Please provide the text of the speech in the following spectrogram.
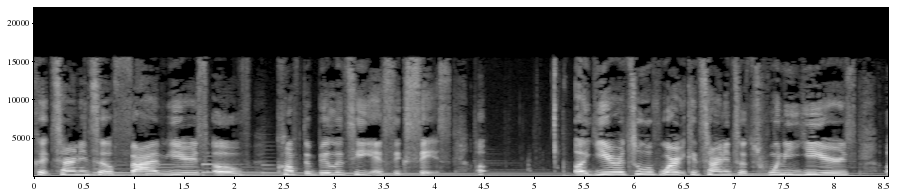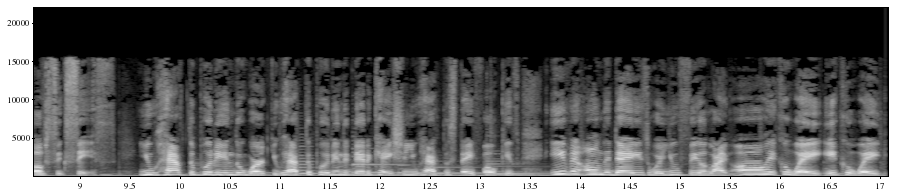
could turn into five years of comfortability and success. A, a year or two of work could turn into 20 years of success. You have to put in the work. You have to put in the dedication. You have to stay focused. Even on the days where you feel like, oh, it could wait. It could wait.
